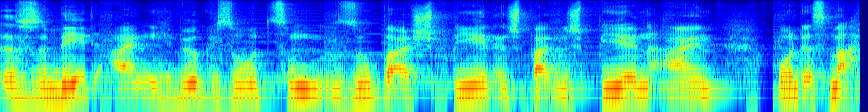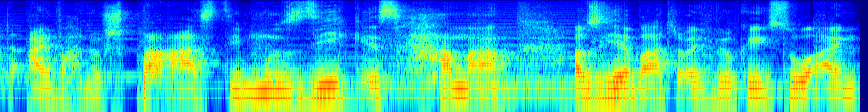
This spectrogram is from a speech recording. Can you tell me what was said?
es lädt eigentlich wirklich so zum super Spielen, entspannten Spielen ein und es macht einfach nur Spaß. Die Musik ist Hammer. Also hier erwartet euch wirklich so ein,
